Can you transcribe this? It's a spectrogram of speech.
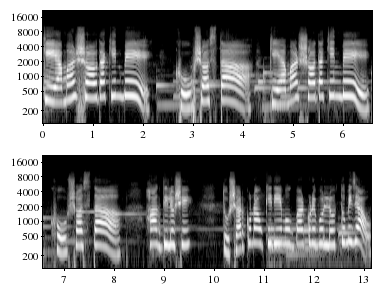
কে আমার সওদা কিনবে? খুব সস্তা। কে আমার সদা কিনবে? খুব সস্তা। হাঁক দিল সে। তুষার কোনা উকি দিয়ে মুখ বার করে বলল, তুমি যাও,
